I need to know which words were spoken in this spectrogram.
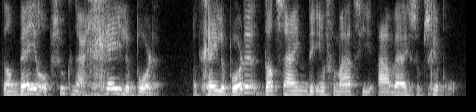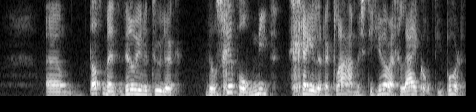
dan ben je op zoek naar gele borden. Want gele borden, dat zijn de informatieaanwijzers op Schiphol. Um, dat moment wil je natuurlijk, wil Schiphol niet gele reclames die heel erg lijken op die borden.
